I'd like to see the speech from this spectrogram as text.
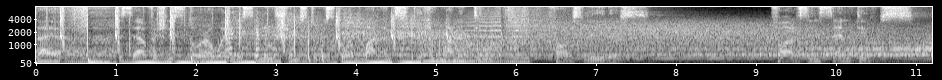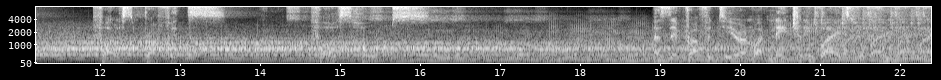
desire to selfishly store away the solutions to restore balance to humanity. False leaders, false incentives, false profits, false hopes. As they profiteer on what nature provides for free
